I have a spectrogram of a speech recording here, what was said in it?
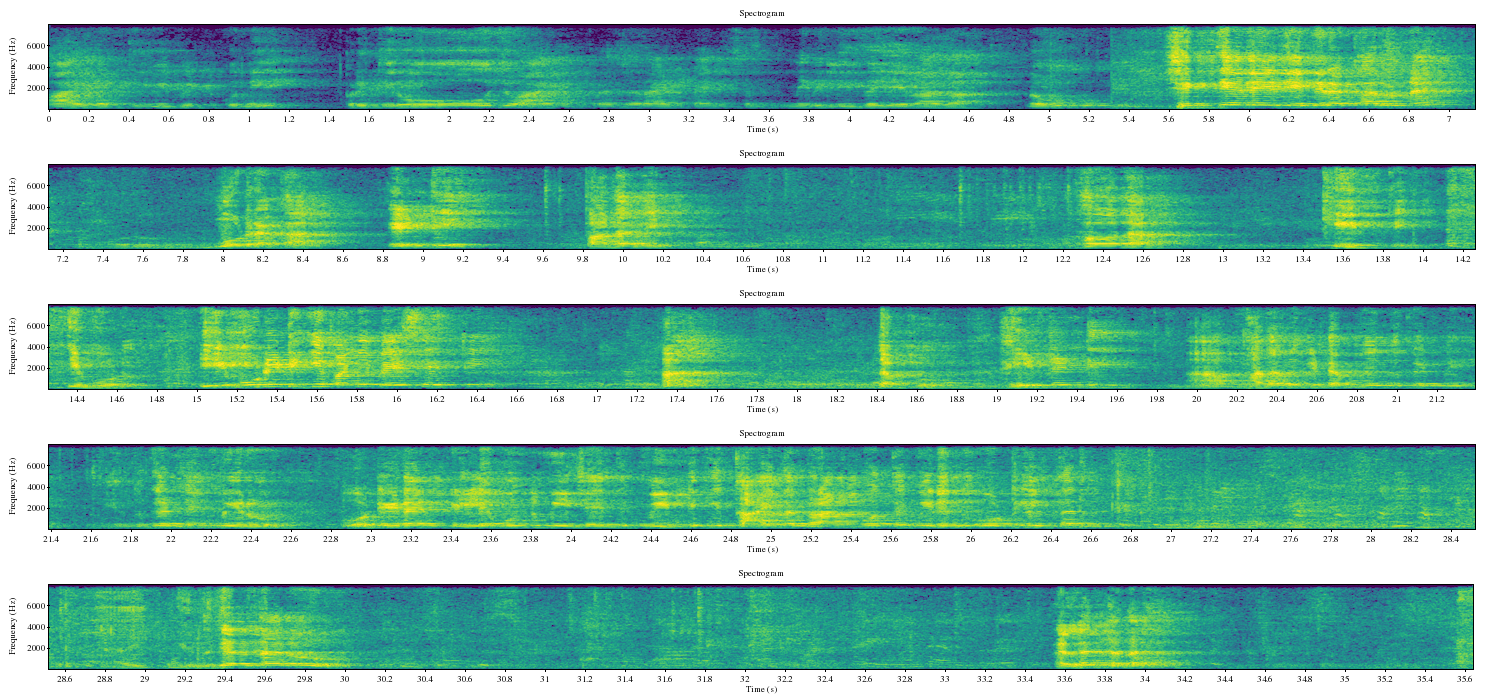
హాయిగా టీవీ పెట్టుకుని ప్రతిరోజు ఆయన ప్రెజర్ ఆయన టెన్షన్ని రిలీజ్ అయ్యేలాగా నవ్వుకు శక్తి అనేది ఎన్ని రకాలు ఉన్నాయి? మూడు. రకాలు. ఏంటి? పదవి హోదా కీర్తి. ఈ మూడు. ఈ మూడింటికి మళ్ళీ బేస్ ఏంటి? డబ్బు. ఏంటండి? పదవికి డబ్బు ఎందుకండి? ఎందుకంటే మీరు ఓటేయడానికి వెళ్ళే ముందు మీ చేతికి మీ ఇంటికి కాగితం రాకపోతే మీరు ఎందుకు ఓటు వెళ్తారు ఎందుకు వెళ్తారు వెళ్ళం కదా?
